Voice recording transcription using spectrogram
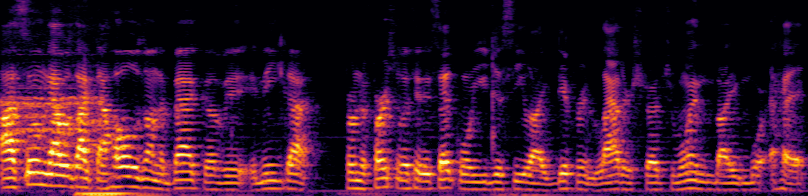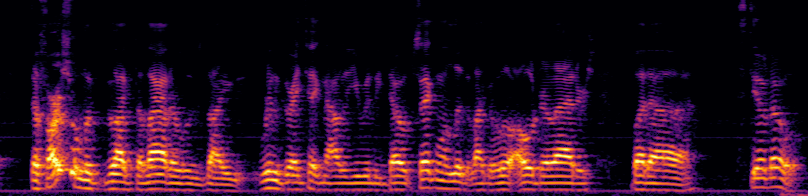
I assume that was like the hose on the back of it, and then you got from the first one to the second one, you just see like different ladder structure. One like more had the first one looked like the ladder was like really great technology, really dope. Second one looked like a little older ladders, but uh, still dope.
